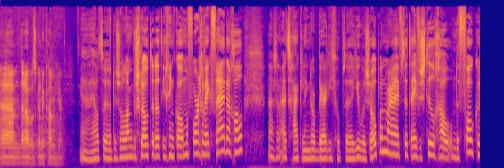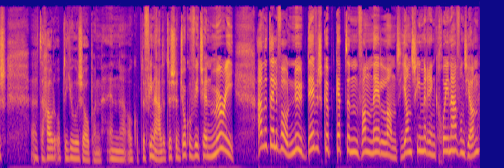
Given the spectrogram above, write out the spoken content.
um, that I was going to come here. Ja, hij had eh, dus al lang besloten dat hij ging komen. Vorige week vrijdag al, na zijn uitschakeling door Berdych op de US Open. Maar hij heeft het even stilgehouden om de focus eh, te houden op de US Open. En eh, ook op de finale tussen Djokovic en Murray. Aan de telefoon nu Davis Cup captain van Nederland, Jan Siemerink. Goedenavond, Jan.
